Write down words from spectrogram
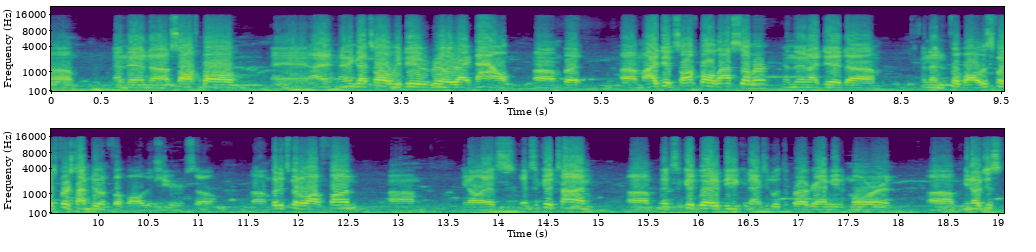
um, and then uh, softball, and I, I think that's all we do really right now. Um, but um, I did softball last summer, and then I did, um, and then football. This is my first time doing football this year, so um, but it's been a lot of fun, um, you know, and it's it's a good time. Um, it's a good way to be connected with the program even more, and um, you know, just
